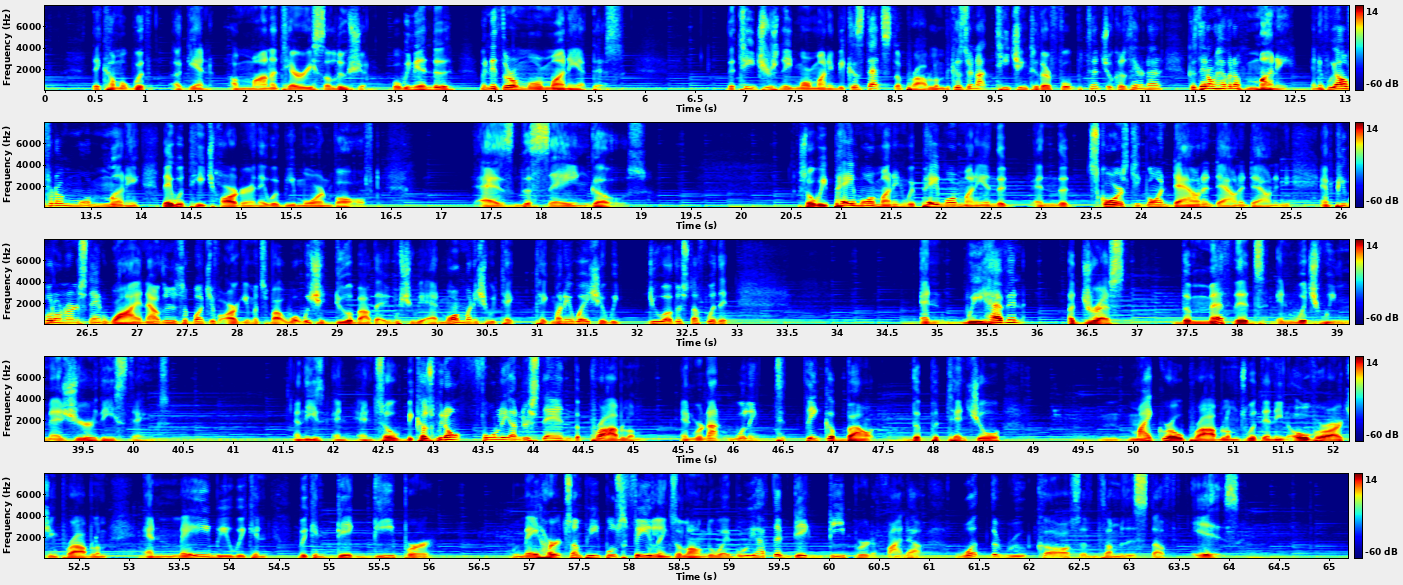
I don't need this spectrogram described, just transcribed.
they come up with again a monetary solution. Well, we need to we need to throw more money at this. The teachers need more money because that's the problem because they're not teaching to their full potential because they're not because they don't have enough money. And if we offered them more money, they would teach harder and they would be more involved. As the saying goes. So we pay more money and we pay more money and the and the scores keep going down and down and down and and people don't understand why. And now there's a bunch of arguments about what we should do about that. Should we add more money? Should we take take money away? Should we do other stuff with it? And we haven't addressed the methods in which we measure these things. And these and, and so because we don't fully understand the problem and we're not willing to think about the potential micro problems within an overarching problem and maybe we can we can dig deeper. We may hurt some people's feelings along the way but we have to dig deeper to find out what the root cause of some of this stuff is.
